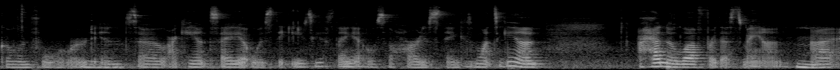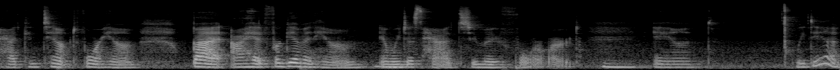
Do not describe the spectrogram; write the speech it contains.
going forward. Hmm. And so I can't say it was the easiest thing; it was the hardest thing because once again, I had no love for this man. Hmm. I had contempt for him, but I had forgiven him, and we just had to move forward, and we did.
